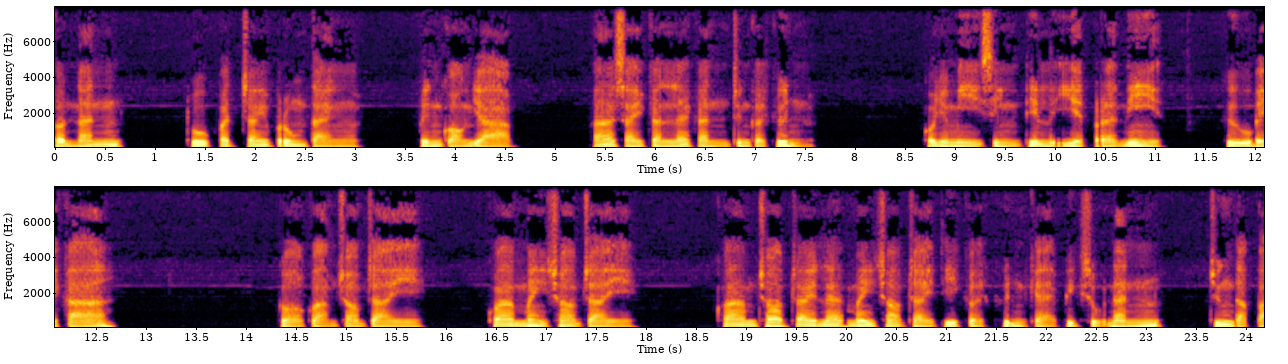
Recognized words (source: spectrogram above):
ต้นนั้น ถูกปัจจัยปรุงแต่ง เป็นของหยาบ อาศัยกันและกันจึงเกิดขึ้น ก็ยังมีสิ่งที่ละเอียดประณีต คืออุเบกขาก็ความชอบใจ ความไม่ชอบใจ ความชอบใจและไม่ชอบใจที่เกิดขึ้นแก่ภิกษุนั้น จึงดับไป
